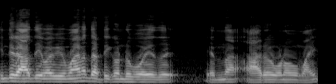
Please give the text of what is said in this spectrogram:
ഇന്ത്യയിൽ ആദ്യമായി വിമാനം തട്ടിക്കൊണ്ടുപോയത് എന്ന ആരോപണവുമായി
